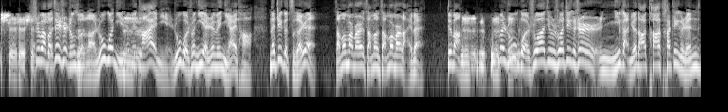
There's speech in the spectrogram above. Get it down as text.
是是是，是吧？把这事整准了。如果你认为他爱你，如果说你也认为你爱他，那这个责任咱们慢慢咱们咱慢慢来呗。对吧？嗯嗯嗯。那么如果说就是说这个事儿，你感觉他他他这个人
